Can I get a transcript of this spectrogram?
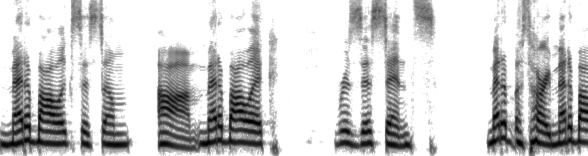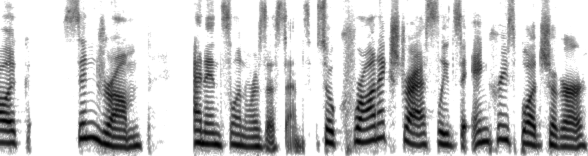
metabolic system, um, metabolic resistance, meta- sorry, metabolic syndrome, and insulin resistance. So, chronic stress leads to increased blood sugar,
